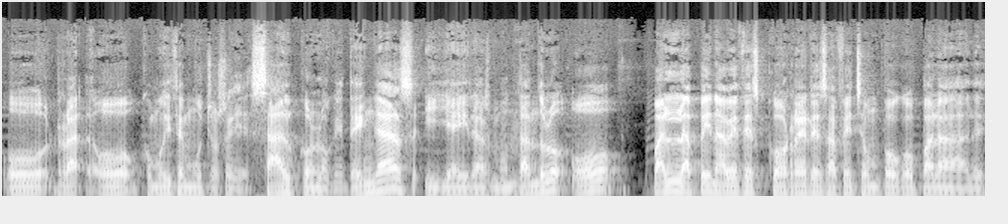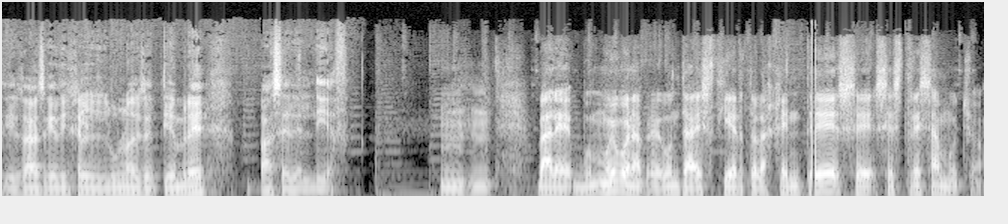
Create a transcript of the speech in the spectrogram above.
o, como dicen muchos, oye, sal con lo que tengas y ya irás mm. montándolo. O vale la pena a veces correr esa fecha un poco para decir, ¿sabes qué? Dije el 1 de septiembre, va a ser el 10. Vale, muy buena pregunta. Es cierto, la gente se, estresa mucho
